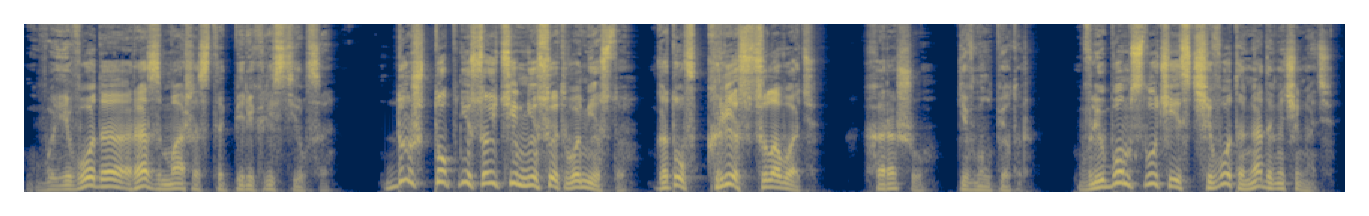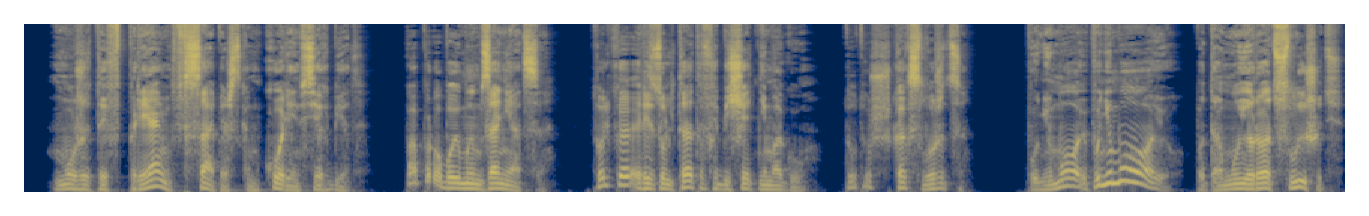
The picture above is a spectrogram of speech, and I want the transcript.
Воевода размашисто перекрестился. «Да чтоб не сойти мне с этого места! Готов крест целовать!» «Хорошо», — кивнул Петр. «В любом случае с чего-то надо начинать. Может, и впрямь в Саперском корень всех бед. Попробуем им заняться. Только результатов обещать не могу. Тут уж как сложится». «Понимаю, понимаю, потому и рад слышать».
